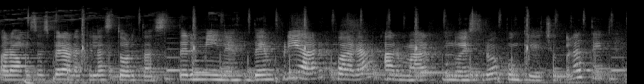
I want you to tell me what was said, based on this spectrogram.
Ahora vamos a esperar a que las tortas terminen de enfriar para armar nuestro ponqué de chocolate.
